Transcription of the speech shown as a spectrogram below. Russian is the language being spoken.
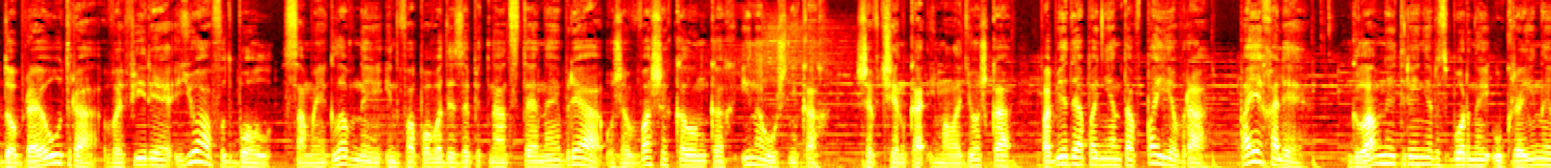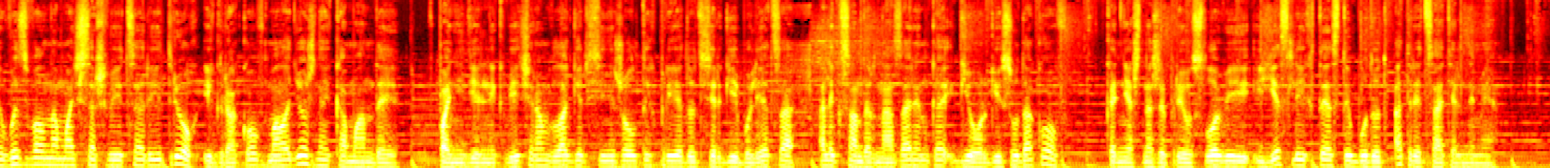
Доброе утро! В эфире ЮАФутбол. Самые главные инфоповоды за 15 ноября уже в ваших колонках и наушниках. Шевченко и молодежка. Победы оппонентов по Евро. Поехали! Главный тренер сборной Украины вызвал на матч со Швейцарией трех игроков молодежной команды. В понедельник вечером в лагерь сине-желтых приедут Сергей Булеца, Александр Назаренко Георгий Судаков – Конечно же при условии, если их тесты будут отрицательными.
